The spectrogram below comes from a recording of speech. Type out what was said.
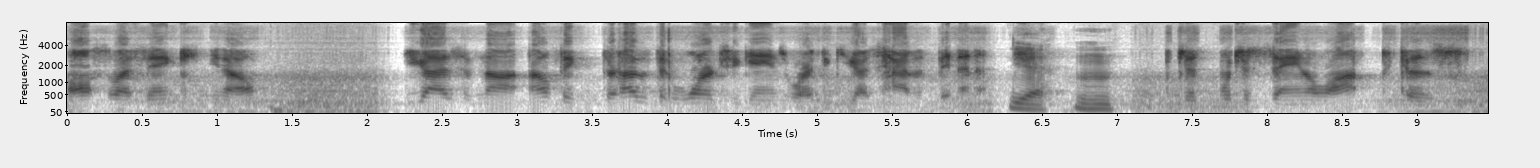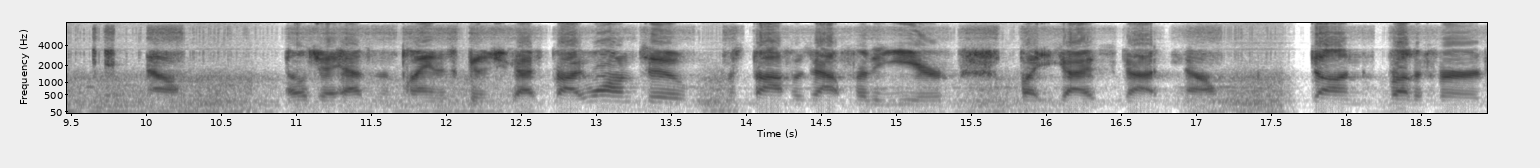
also, I think you know, you guys have not. I don't think there hasn't been one or two games where I think you guys haven't been in it, Yeah. Mm-hmm. which is which is saying a lot because you know. LJ hasn't been playing as good as you guys probably want him to. Mustafa's out for the year, but you guys got, you know, Dunn, Rutherford.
